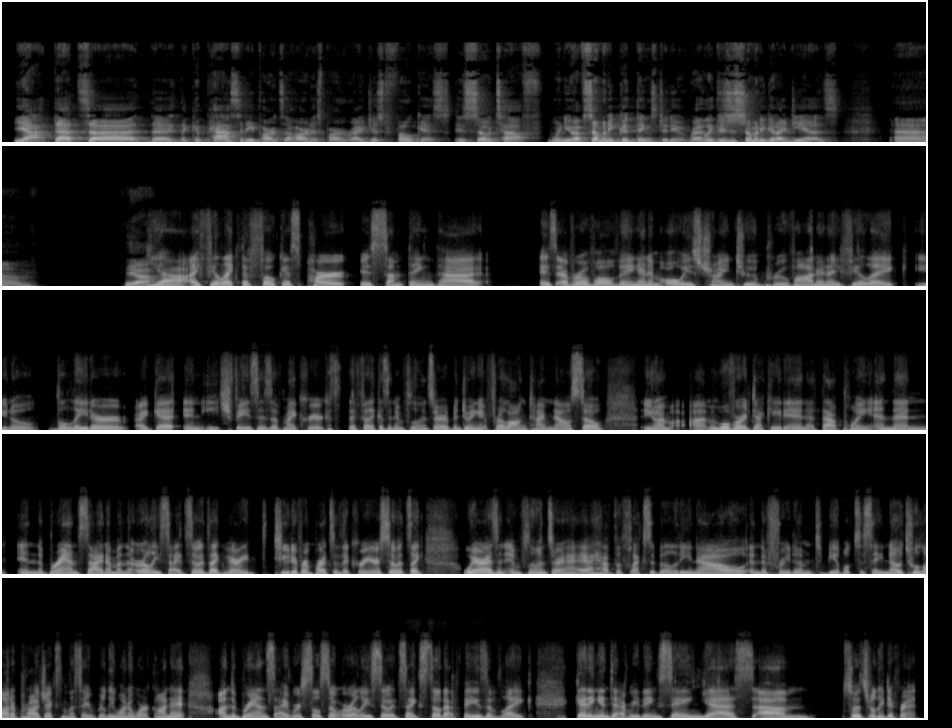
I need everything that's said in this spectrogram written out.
Yeah, that's uh the the capacity part's the hardest part, right? Just focus is so tough when you have so many good things to do, right? Like there's just so many good ideas. Um yeah. Yeah, I feel like the focus part is something that is ever evolving and I'm always trying to improve on. And I feel like, you know, the later I get in each phases of my career, because I feel like as an influencer, I've been doing it for a long time now. So, you know, I'm I'm over a decade in at that point. And then in the brand side, I'm on the early side. So it's like very two different parts of the career. So it's like whereas an influencer, I have the flexibility now and the freedom to be able to say no to a lot of projects unless I really want to work on it. On the brand side, we're still so early. So it's like still that phase of like getting into everything, saying yes um, so it's really different.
